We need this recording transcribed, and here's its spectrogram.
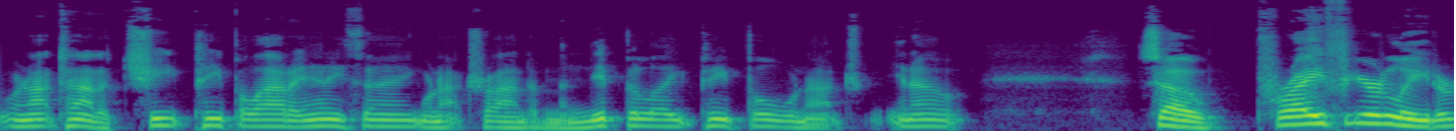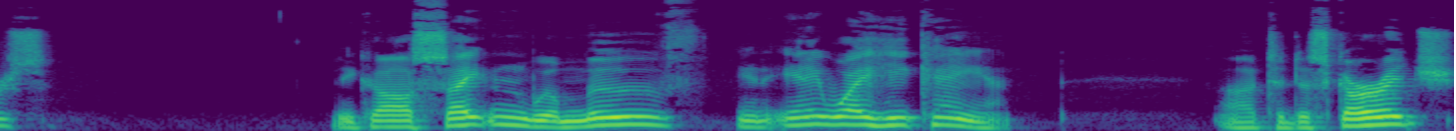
we're not trying to cheat people out of anything. We're not trying to manipulate people. We're not, you know. So pray for your leaders because Satan will move in any way he can uh, to discourage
